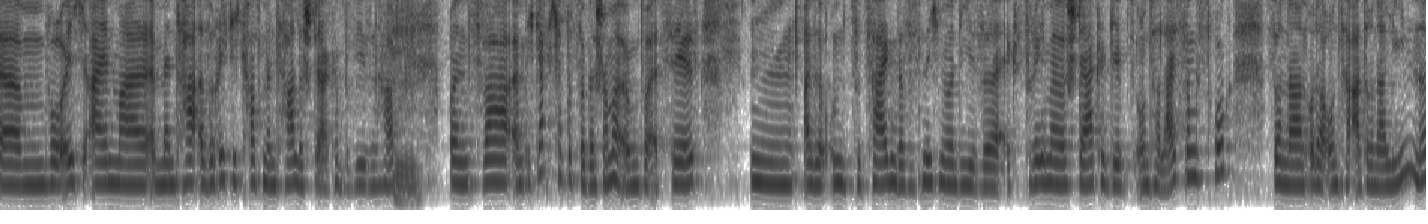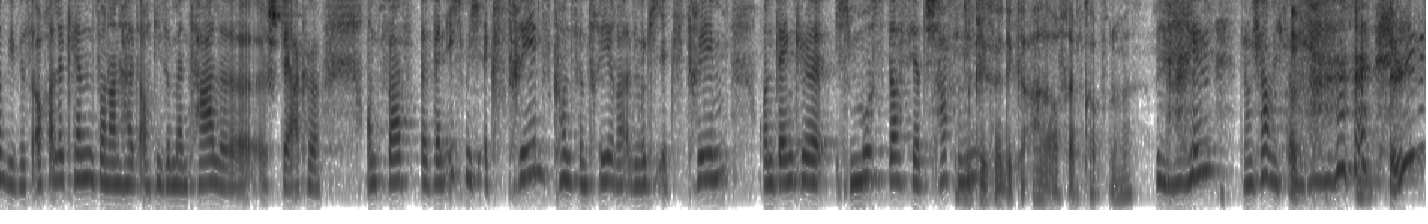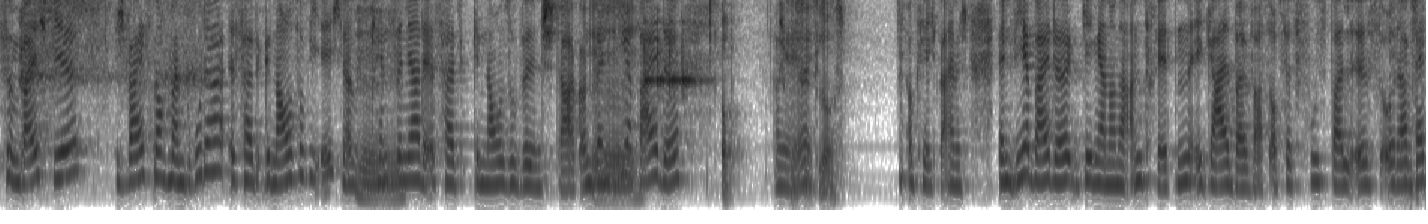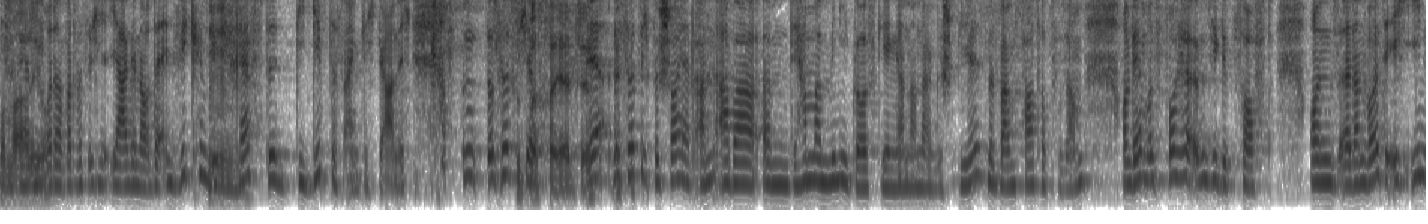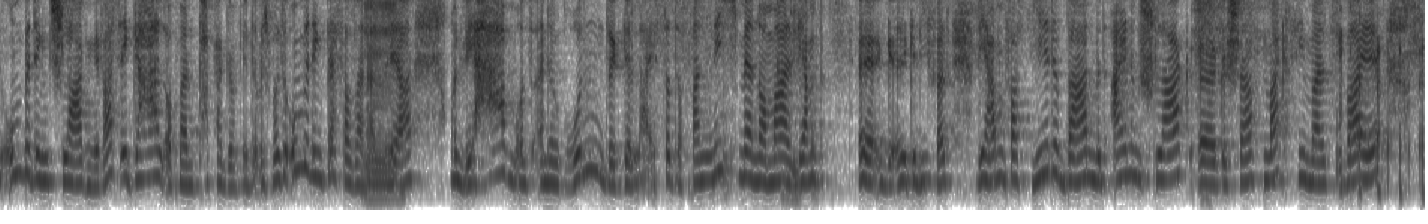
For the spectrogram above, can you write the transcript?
ähm, wo ich einmal mental, also richtig krass mentale Stärke bewiesen habe. Und zwar, ähm, ich glaube, ich habe das sogar schon mal irgendwo erzählt. Mm, Also um zu zeigen, dass es nicht nur diese extreme Stärke gibt unter Leistungsdruck, sondern oder unter Adrenalin, ne, wie wir es auch alle kennen, sondern halt auch diese mentale Stärke. Und zwar, äh, wenn ich mich extremst konzentriere, also wirklich extrem und denke, ich muss das jetzt schaffen. Du kriegst eine dicke Ader auf deinem Kopf, oder was? Nein, dann schaffe ich das. Zum Beispiel, ich weiß noch, mein Bruder ist halt genauso wie ich. Also, du kennst den ja, der ist halt genauso willensstark. Und wenn wir beide, Oh, ich Oh, ja, muss ja. jetzt los. Okay, ich beeile mich. Wenn wir beide gegeneinander antreten, egal bei was, ob es jetzt Fußball ist oder Super Wettrennen Mario. oder was weiß ich, ja genau, da entwickeln wir Kräfte, die gibt es eigentlich gar nicht. Und das hört sich Super jetzt, Saiyajin. ja, das hört sich bescheuert an, aber ähm, wir haben mal Minigolf gegeneinander gespielt mit meinem Vater zusammen und wir haben uns vorher irgendwie gezofft und äh, dann wollte ich ihn unbedingt schlagen. Mir war es egal, ob mein Papa gewinnt, aber ich wollte unbedingt besser sein Mhm. als er und wir haben uns eine Runde geleistet. Das war nicht mehr normal. Wir haben äh, ge- geliefert. Wir haben fast jede Bahn mit einem Schlag äh, geschafft, maximal zwei.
